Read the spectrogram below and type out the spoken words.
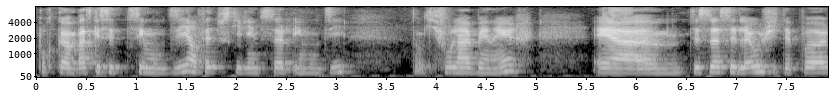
pour comme parce que c'est maudit en fait tout ce qui vient du sol est maudit donc il faut la bénir et c'est ça c'est là où j'étais pas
